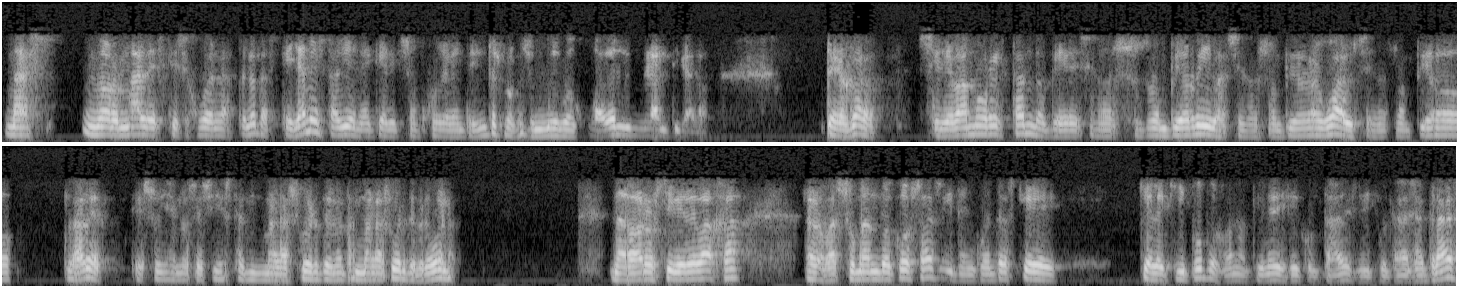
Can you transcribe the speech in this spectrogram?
más normales que se juegan las pelotas, que ya me está bien ¿eh? que Ericsson juegue 20 minutos porque es un muy buen jugador y un gran tirador. Pero claro, si le vamos restando que se nos rompió arriba, se nos rompió igual, se nos rompió a ver, eso ya no sé si es tan mala suerte o no tan mala suerte, pero bueno. Navarro sigue de baja, claro, vas sumando cosas y te encuentras que, que el equipo, pues bueno, tiene dificultades, dificultades atrás,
